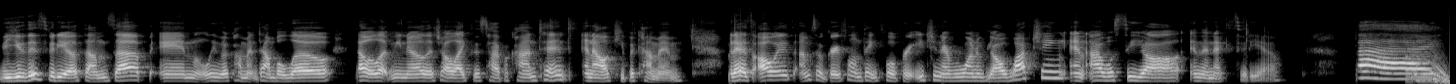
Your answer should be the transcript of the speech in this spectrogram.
if you give this video a thumbs up and leave a comment down below, that will let me know that y'all like this type of content and I'll keep it coming. But as always, I'm so grateful and thankful for each and every one of y'all watching and I will see y'all in the next video. Bye.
